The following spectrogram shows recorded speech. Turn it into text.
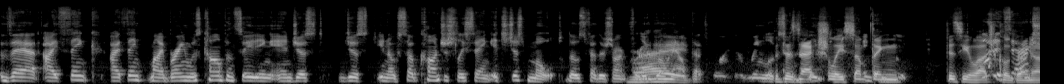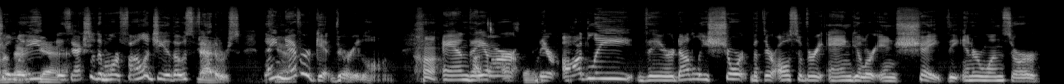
That I think I think my brain was compensating and just just you know subconsciously saying it's just molt. Those feathers aren't fully grown out. That's why their wing looks. There's complete- actually something incomplete. But physiological it's going on there. actually Yeah. it's actually the morphology of those Yeah. feathers. They Yeah. never get very long Huh. and they That's are fascinating. they're oddly they're not only short but they're also very angular in shape the inner ones are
